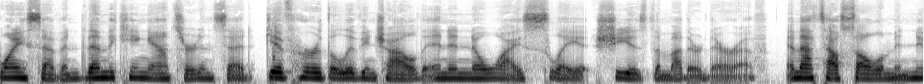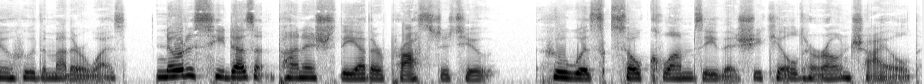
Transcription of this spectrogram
27. Then the king answered and said, Give her the living child, and in no wise slay it. She is the mother thereof. And that's how Solomon knew who the mother was. Notice he doesn't punish the other prostitute who was so clumsy that she killed her own child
